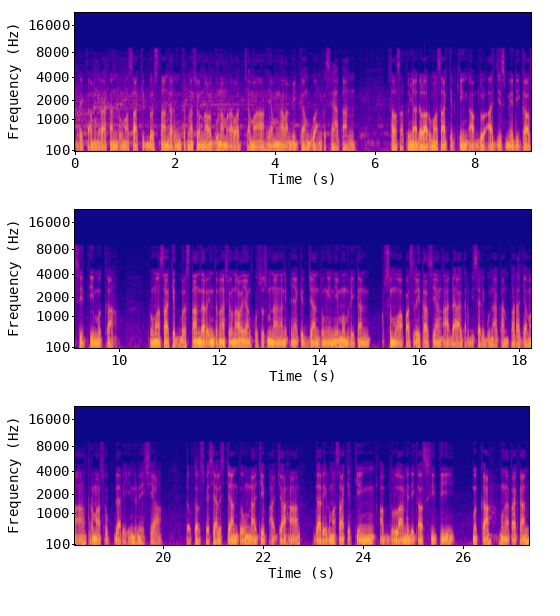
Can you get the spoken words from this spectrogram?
Mereka mengerahkan rumah sakit berstandar internasional guna merawat jamaah yang mengalami gangguan kesehatan. Salah satunya adalah Rumah Sakit King Abdul Aziz Medical City Mekah. Rumah sakit berstandar internasional yang khusus menangani penyakit jantung ini memberikan semua fasilitas yang ada agar bisa digunakan para jamaah termasuk dari Indonesia. Dokter spesialis jantung Najib Ajaha dari Rumah Sakit King Abdullah Medical City Mekah mengatakan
